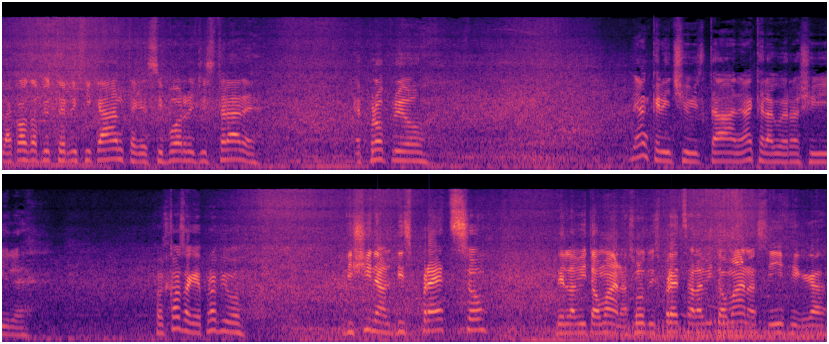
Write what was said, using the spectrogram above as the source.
la cosa più terrificante che si può registrare è proprio neanche l'inciviltà, neanche la guerra civile, qualcosa che è proprio vicina al disprezzo della vita umana. Solo disprezza la vita umana significa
